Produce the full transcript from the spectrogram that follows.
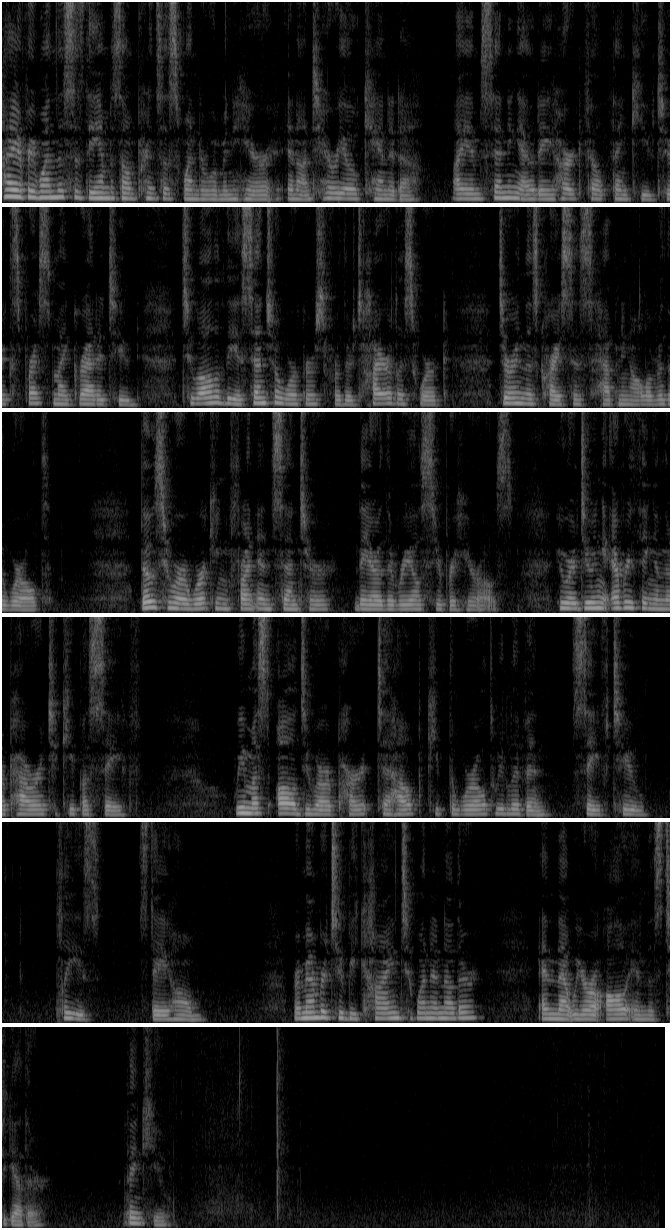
Hi everyone, this is the Amazon Princess Wonder Woman here in Ontario, Canada. I am sending out a heartfelt thank you to express my gratitude to all of the essential workers for their tireless work during this crisis happening all over the world. Those who are working front and center, they are the real superheroes, who are doing everything in their power to keep us safe. We must all do our part to help keep the world we live in safe too. Please stay home. Remember to be kind to one another and that we are all in this together. Thank you.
